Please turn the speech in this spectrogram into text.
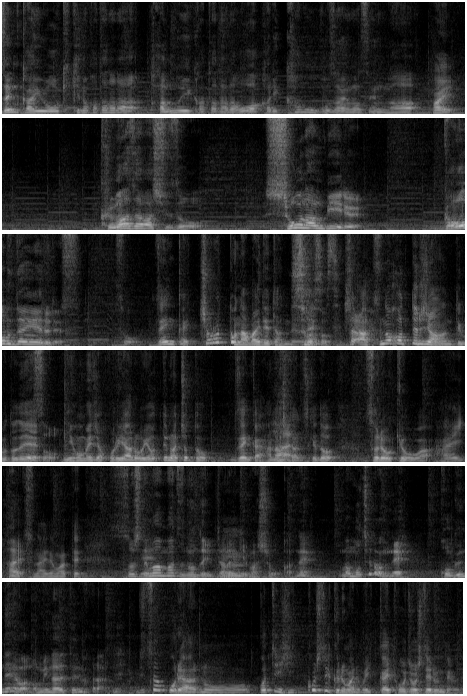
前回をお聞きの方なら勘のいい方ならお分かりかもございませんがはい。熊沢酒造湘南ビールゴールデンエールです。そう。前回ちょろっと名前出たんだよね。そうそうそう。したらあ繋がってるじゃんっていうことでそう。2本目じゃあこれやろうよっていうのはちょっと前回話したんですけど、それを今日ははい、はい。繋いでもらってそしてね。まあまず飲んでいただきましょうかね、まあもちろんねコグネーは飲み慣れてるからね。実はこれあのこっちに引っ越してくる前にも一回登場してるんだよね。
